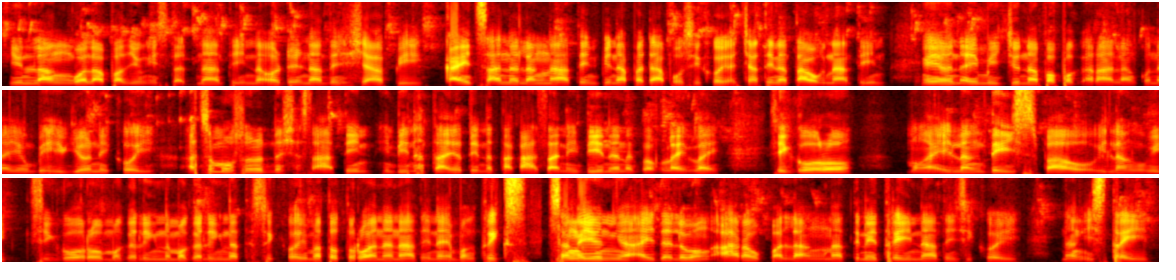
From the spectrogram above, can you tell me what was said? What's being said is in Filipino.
Yun lang, wala pa yung stud natin na order natin sa Shopee. Kahit saan na lang natin pinapadapo si Koy at siya tinatawag natin. Ngayon ay medyo napapag-aralan ko na yung behavior ni Koy at sumusunod na siya sa atin. Hindi na tayo tinatakasan, hindi na nagpa-flyby. Siguro mga ilang days pa o ilang week, siguro magaling na magaling natin si Koy. Matuturuan na natin ng ibang tricks. Sa ngayon nga ay dalawang araw pa lang na tinitrain natin si Koy ng straight.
